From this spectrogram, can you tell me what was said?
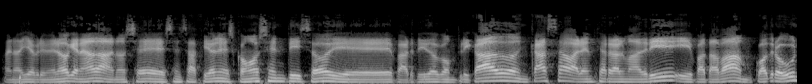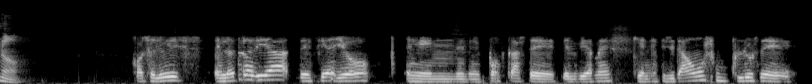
Bueno, oye, primero que nada, no sé, sensaciones, ¿cómo os sentís hoy? Eh, partido complicado en casa, Valencia-Real Madrid y patabam, 4-1. José Luis, el otro día decía yo en, el podcast del viernes que necesitábamos un plus de,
